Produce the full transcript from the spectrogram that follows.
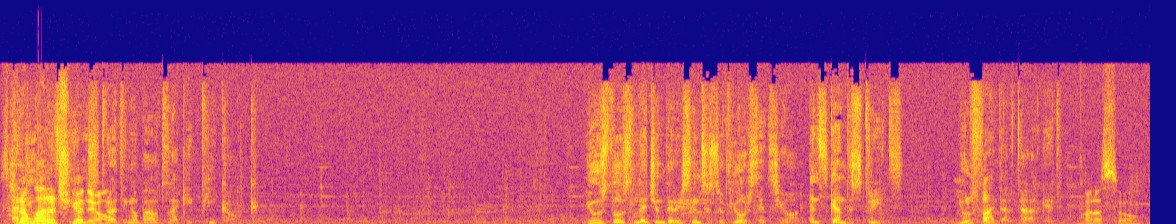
사령관을 죽여야 돼요. like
